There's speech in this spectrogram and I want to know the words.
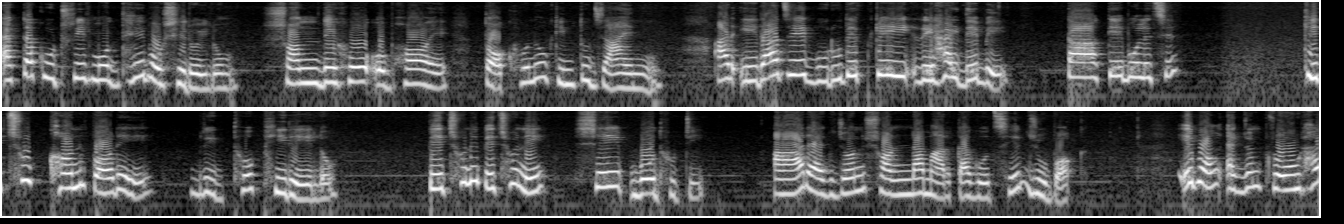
একটা কুঠরির মধ্যে বসে রইলুম। সন্দেহ ও ভয় তখনও কিন্তু যায়নি। আর এরা যে গুরুদেবকেই রেহাই দেবে তা কে বলেছে। কিছুক্ষণ পরে বৃদ্ধ ফিরে এলো। পেছনে পেছনে সেই বধূটি আর একজন সন্ডা মার্কা গোছের যুবক এবং একজন প্রৌঢ়া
